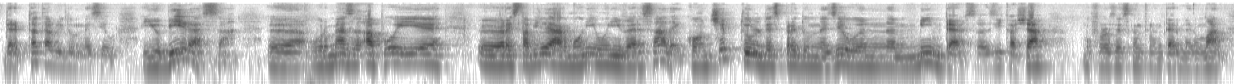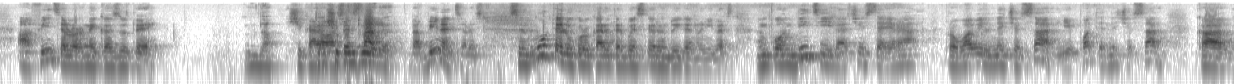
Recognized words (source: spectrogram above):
dreptatea lui Dumnezeu, iubirea sa, uh, urmează apoi uh, restabilirea armoniei universale, conceptul despre Dumnezeu în mintea, să zic așa, mă folosesc într-un termen uman, a ființelor necăzute Da. și care Chiar au și pentru asistat. ele. Dar bineînțeles, sunt multe lucruri care trebuie să rânduite în univers. În condițiile acestea era probabil necesar, e poate necesar ca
